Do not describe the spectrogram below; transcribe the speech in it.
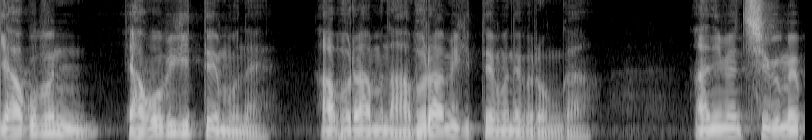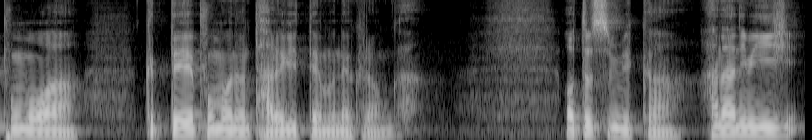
야곱은 야곱이기 때문에 아브라함은 아브라함이기 때문에 그런가? 아니면 지금의 부모와 그때의 부모는 다르기 때문에 그런가? 어떻습니까? 하나님이 이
